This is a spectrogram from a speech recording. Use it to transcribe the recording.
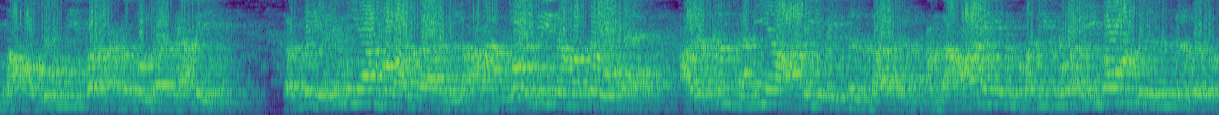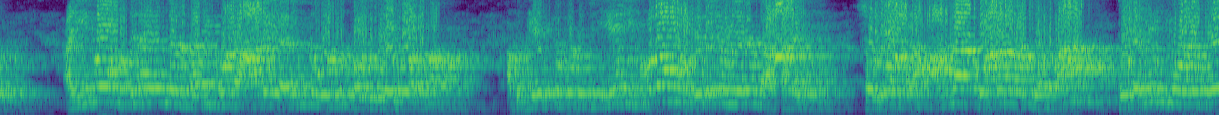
இமாம் அபூ ஹனீஃபா ரஹ்மத்துல்லாஹி ரொம்ப எளிமையாக வாழ்ந்தார்கள். ஆனால் தொழுகையில மட்டும் அவங்க அதற்கும் தனியா ஆடையை வைத்திருந்தார்கள். அந்த ஆடையின் மதிப்பு ஐநூறு திருகங்கள் வரும். ஐநூறு திரகங்கள் மதிப்புள்ள ஆடை அணிந்து கொண்டு தொழுது வருவாங்க அப்ப கேட்கப்பட்டுச்சு ஏன் இவ்வளவு விலை உயர்ந்த ஆடை? சொல்லுவாங்க அண்ணா குரான்ல சொல்றான் தொழுகைக்கு வரும்போது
